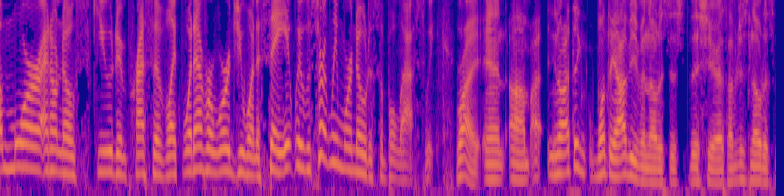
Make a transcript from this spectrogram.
A more I don't know skewed impressive like whatever word you want to say. It, it was certainly more noticeable last week. Right and um, I, you know I think one thing I've even noticed this this year is I've just noticed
